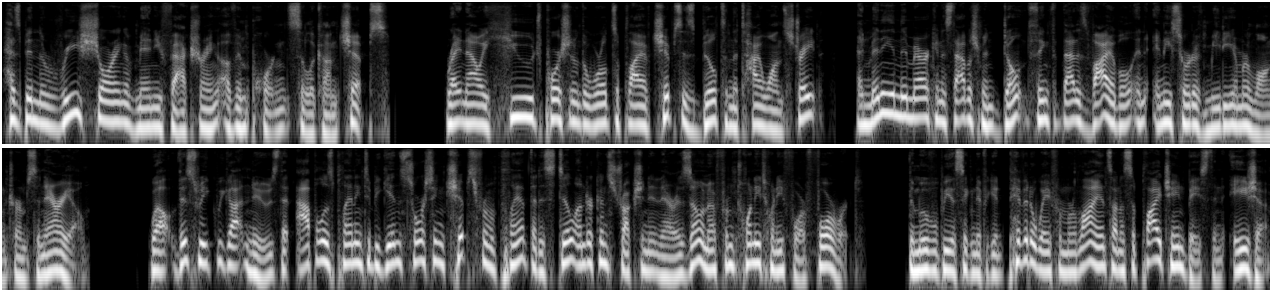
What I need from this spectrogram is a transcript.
has been the reshoring of manufacturing of important silicon chips. Right now, a huge portion of the world's supply of chips is built in the Taiwan Strait, and many in the American establishment don't think that that is viable in any sort of medium or long term scenario. Well, this week we got news that Apple is planning to begin sourcing chips from a plant that is still under construction in Arizona from 2024 forward. The move will be a significant pivot away from reliance on a supply chain based in Asia.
